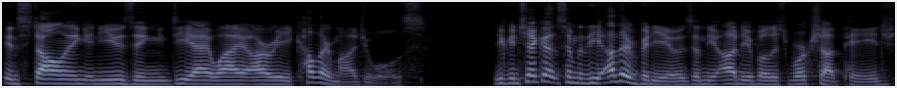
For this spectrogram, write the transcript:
installing and using DIY RE color modules. You can check out some of the other videos on the Audio Builders Workshop page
